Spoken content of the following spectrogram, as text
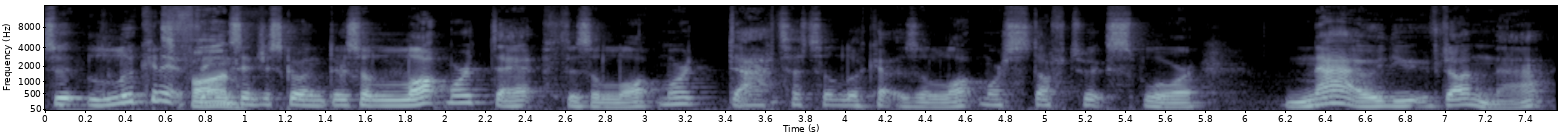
So looking at fun. things and just going, there's a lot more depth, there's a lot more data to look at, there's a lot more stuff to explore. Now that you've done that,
